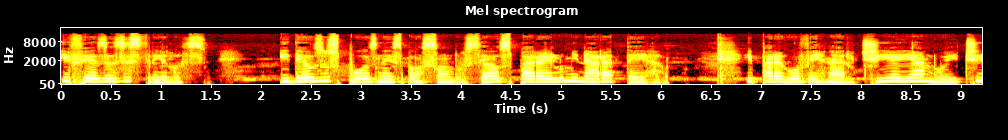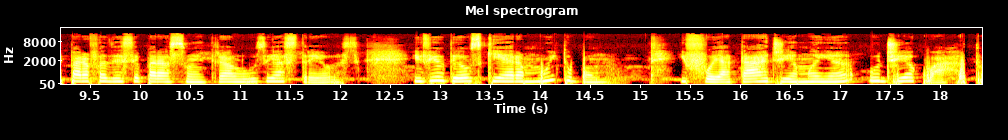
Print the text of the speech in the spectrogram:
e fez as estrelas. E Deus os pôs na expansão dos céus para iluminar a terra, e para governar o dia e a noite, e para fazer separação entre a luz e as trevas. E viu Deus que era muito bom. E foi a tarde e a manhã o dia quarto.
